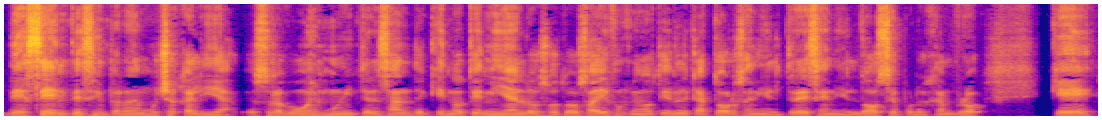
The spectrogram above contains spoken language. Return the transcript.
decente sin perder mucha calidad. Eso es algo que es muy interesante que no tenían los otros iPhones, que no tienen el 14, ni el 13, ni el 12, por ejemplo, que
